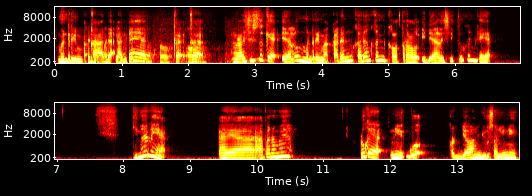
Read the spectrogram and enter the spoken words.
menerima keadaannya gitu atau- ke, oh. Realistis tuh kayak ya lu menerima keadaan lu kadang kan kalau terlalu idealis itu kan kayak gimana ya? Kayak apa namanya? Lu kayak nih gue kerjaan jurusan ini.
